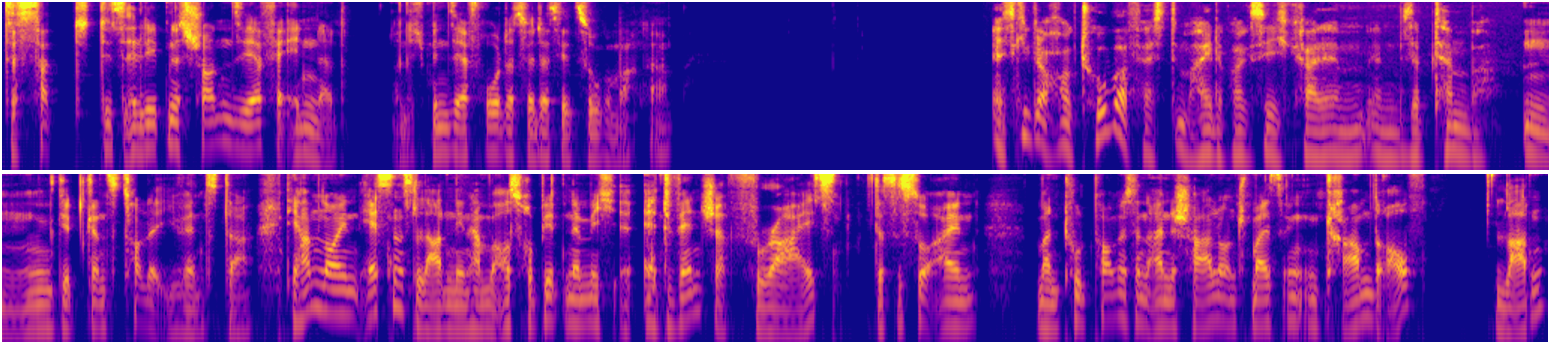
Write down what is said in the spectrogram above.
das hat das Erlebnis schon sehr verändert. Und ich bin sehr froh, dass wir das jetzt so gemacht haben. Es gibt auch Oktoberfest im Heidepark, sehe ich gerade im, im September. Mm, gibt ganz tolle Events da. Die haben einen neuen Essensladen, den haben wir ausprobiert, nämlich Adventure Fries. Das ist so ein, man tut Pommes in eine Schale und schmeißt irgendeinen Kram drauf. Laden.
